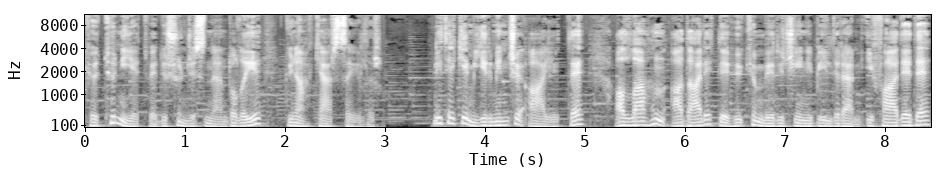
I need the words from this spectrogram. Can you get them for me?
kötü niyet ve düşüncesinden dolayı günahkar sayılır. Nitekim 20. ayette Allah'ın adaletle hüküm vereceğini bildiren ifadede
